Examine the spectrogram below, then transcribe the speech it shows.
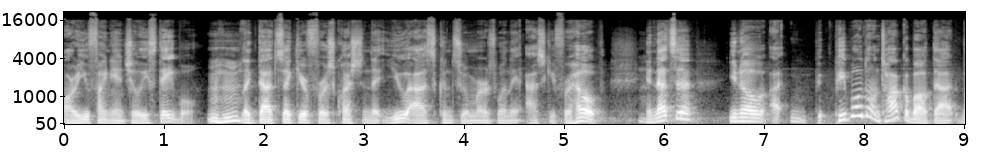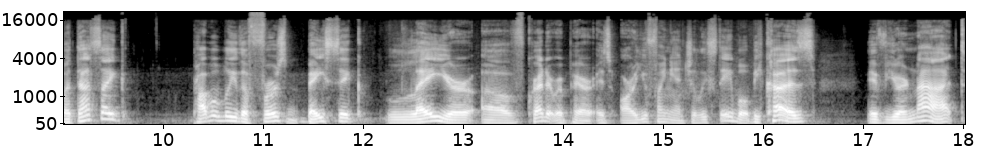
are you financially stable? Mm-hmm. Like that's like your first question that you ask consumers when they ask you for help. Mm-hmm. And that's a, you know, I, p- people don't talk about that, but that's like probably the first basic layer of credit repair is are you financially stable? Because if you're not,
